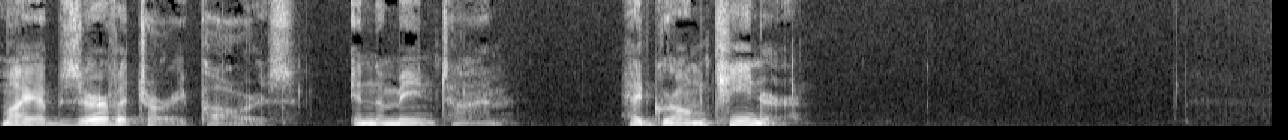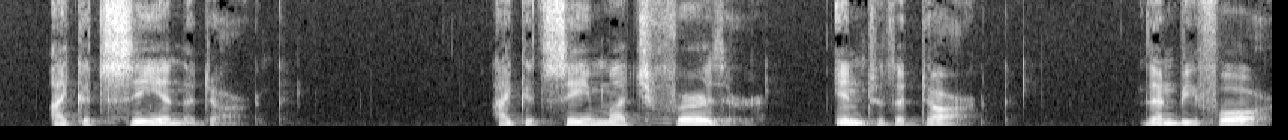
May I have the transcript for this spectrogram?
My observatory powers, in the meantime, had grown keener. I could see in the dark. I could see much further into the dark than before.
